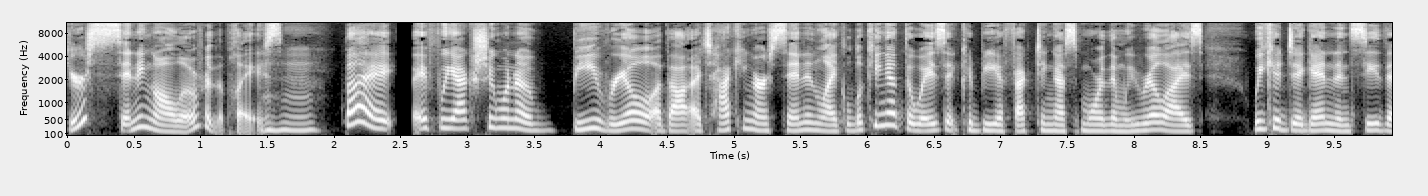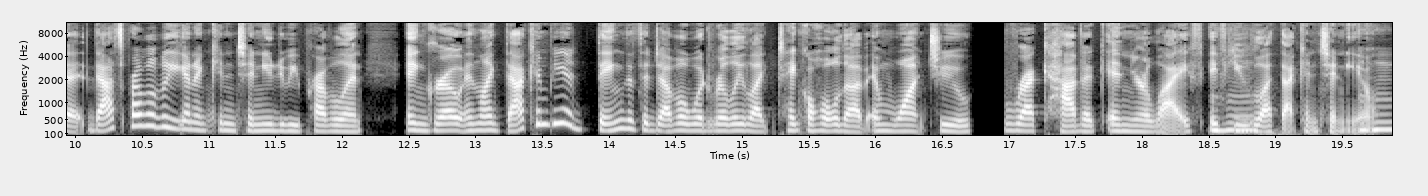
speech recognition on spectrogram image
you're sinning all over the place. Mm-hmm. But if we actually want to be real about attacking our sin and like looking at the ways it could be affecting us more than we realize, we could dig in and see that that's probably going to continue to be prevalent and grow. And like that can be a thing that the devil would really like take a hold of and want to wreak havoc in your life if mm-hmm. you let that continue. Mm-hmm.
